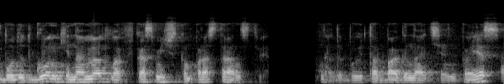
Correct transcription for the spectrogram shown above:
будут гонки на метлах в космическом пространстве. Надо будет обогнать NPC.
